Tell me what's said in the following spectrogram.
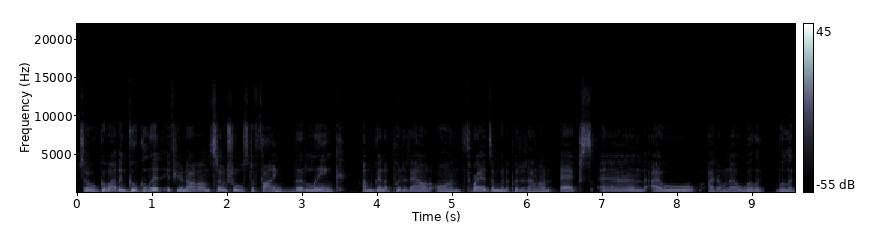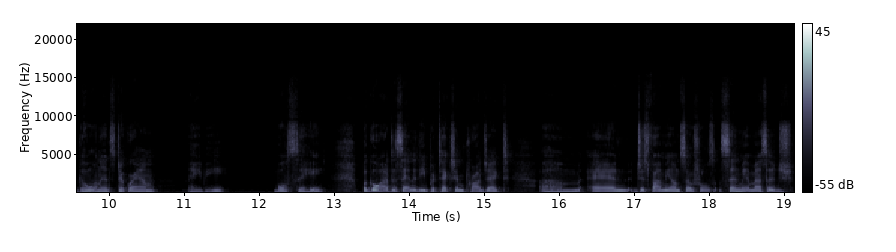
So go out and Google it if you're not on socials to find the link. I'm gonna put it out on Threads. I'm gonna put it out on X, and I I don't know. Will it will it go on Instagram? Maybe. We'll see. But go out to Sanity Protection Project um, and just find me on socials. Send me a message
